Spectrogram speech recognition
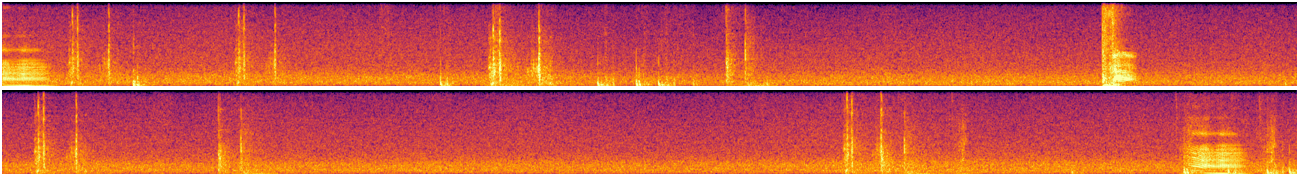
Ah. Ah.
